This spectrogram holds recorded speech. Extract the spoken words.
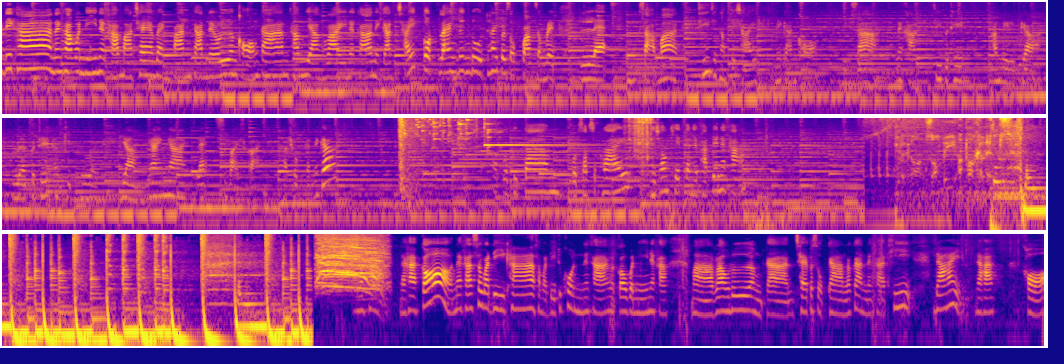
วัสดีค่ะนะคะ วันนี้นะคะมาแชร์แบ่งปันกันในเรื่องของการทำอย่างไรนะคะ ในการใช้กฎแรงดึงดูดให้ประสบความสำเร็จ และสามารถที่จะนำไปใช้ในการขอวีซ่านะคะที่ประเทศอเมริกาและประเทศอังกฤษด้วยอย่างง่ายๆ และสบายๆมาชมกันนะคะกดติดตามกด subscribe ในช่องเคสกัญญาพัฒน์ด้วยนะคะ Zombie apocalypse. นะคะนะคะก็นะคะสวัสดีค่ะ สวัสดีทุกคนนะคะ แล้วก็วันนี้นะคะมาเล่าเรื่องการแชร์ประสบการณ์แล้วกันนะคะที่ได้นะคะ ขอ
